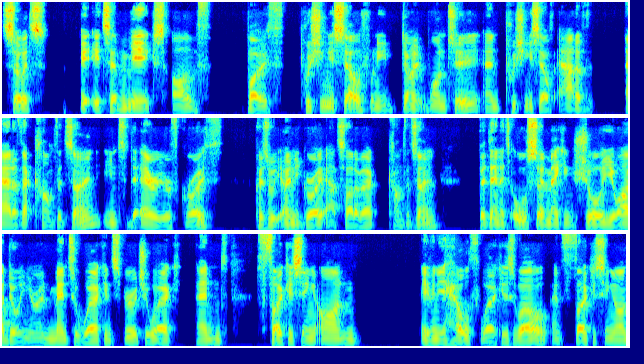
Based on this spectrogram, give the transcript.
So it's it, it's a mix of both pushing yourself when you don't want to and pushing yourself out of out of that comfort zone into the area of growth because we only grow outside of our comfort zone. But then it's also making sure you are doing your own mental work and spiritual work and focusing on even your health work as well, and focusing on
